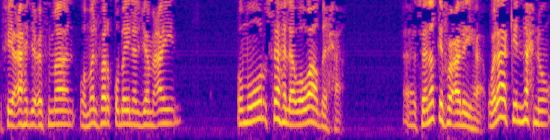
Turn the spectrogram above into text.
في عهد عثمان وما الفرق بين الجمعين. أمور سهلة وواضحة سنقف عليها. ولكن نحن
